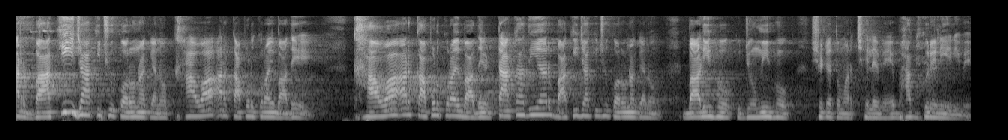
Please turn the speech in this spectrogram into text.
আর বাকি যা কিছু করো না কেন, খাওয়া আর কাপড় ক্রয় বাদে। খাওয়া আর কাপড় ক্রয় বাদে, টাকা দিয়ে আর বাকি যা কিছু করো না কেন বাড়ি হোক, জমি হোক, সেটা তোমার ছেলে মেয়ে ভাগ করে নিয়ে নিবে।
